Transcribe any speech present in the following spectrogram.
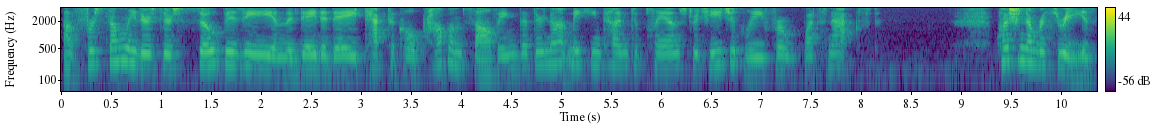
Uh, for some leaders, they're so busy in the day to day tactical problem solving that they're not making time to plan strategically for what's next. Question number three is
